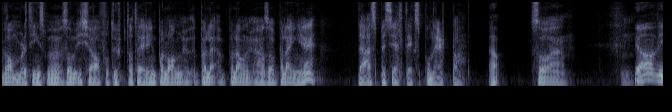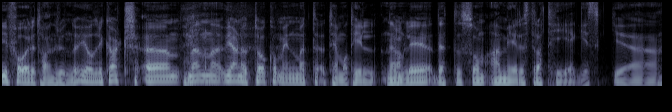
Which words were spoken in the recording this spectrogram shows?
Gamle ting som, som ikke har fått oppdatering på, lang, på, på, lang, altså på lenge, det er spesielt eksponert da. ja. Så eh, Ja, vi får ta en runde, vi Odd Rikard. Eh, Men vi er nødt til å komme inn med et tema til, nemlig dette som er mer strategisk eh,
